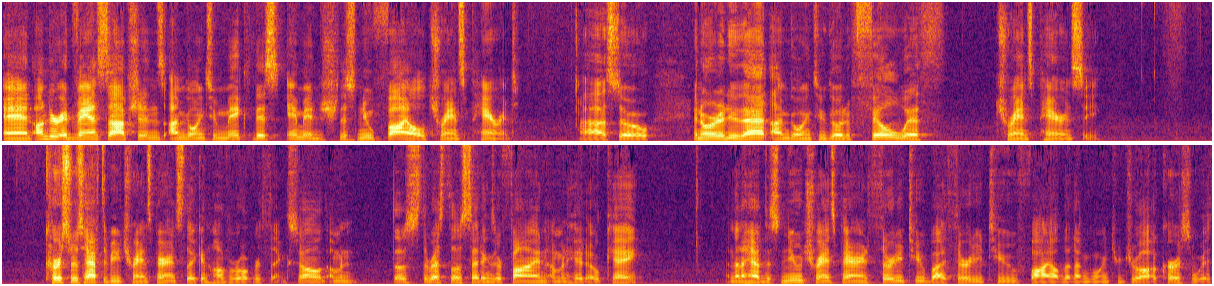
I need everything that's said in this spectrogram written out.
And under Advanced Options, I'm going to make this image, this new file, transparent. Uh, so in order to do that, I'm going to go to Fill with Transparency. Cursors have to be transparent so they can hover over things. So I'm to, those, the rest of those settings are fine. I'm going to hit OK. And then I have this new transparent 32 by 32 file that I'm going to draw a cursor with.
